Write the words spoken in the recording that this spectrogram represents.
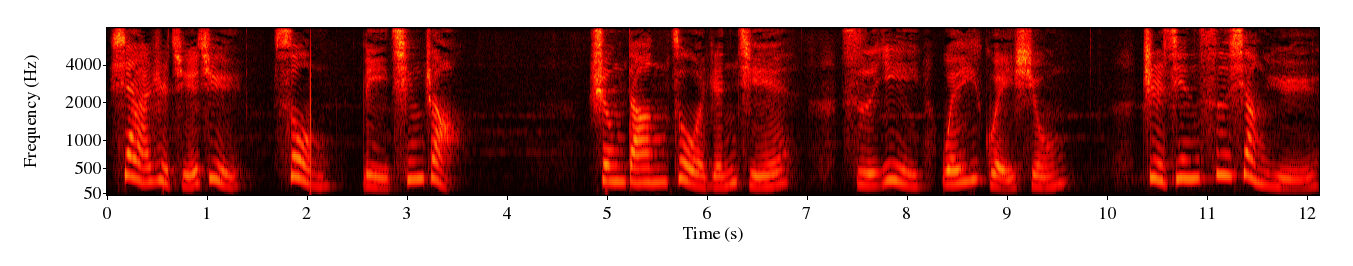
夏日绝句》宋·李清照。生当作人杰，死亦为鬼雄。至今思项羽，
